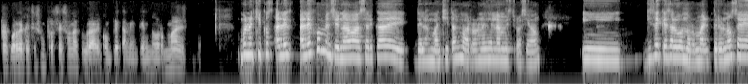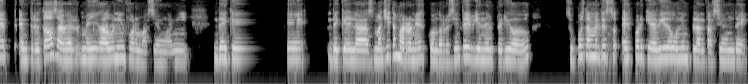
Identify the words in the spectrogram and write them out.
recuerda que este es un proceso natural completamente normal. Bueno, chicos, Alejo mencionaba acerca de, de las manchitas marrones de la menstruación y dice que es algo normal, pero no sé, entre todos, a ver, me ha llegado una información a mí de que, de que las manchitas marrones, cuando recién viene el periodo, Supuestamente es porque ha habido una implantación de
